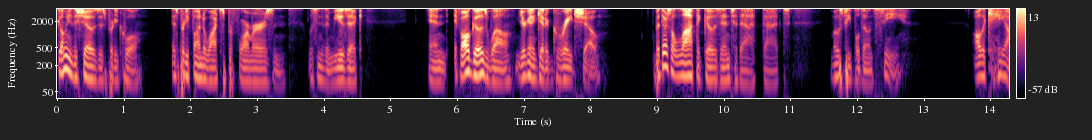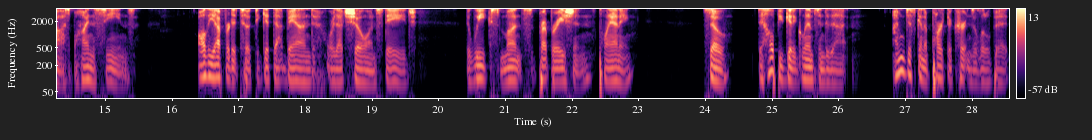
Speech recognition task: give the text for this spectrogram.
going to the shows is pretty cool. It's pretty fun to watch the performers and listen to the music. And if all goes well, you're going to get a great show. But there's a lot that goes into that that most people don't see. All the chaos behind the scenes, all the effort it took to get that band or that show on stage, the weeks, months of preparation, planning. So, to help you get a glimpse into that, I'm just going to part the curtains a little bit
